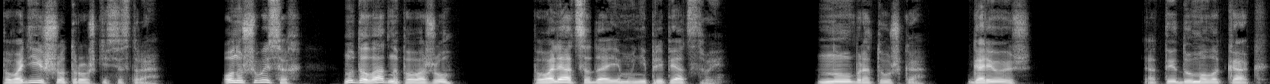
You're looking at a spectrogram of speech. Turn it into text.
Поводи еще трошки, сестра. Он уж высох. Ну да ладно, повожу. Поваляться дай ему, не препятствуй. Ну, братушка, горюешь? А ты думала, как?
